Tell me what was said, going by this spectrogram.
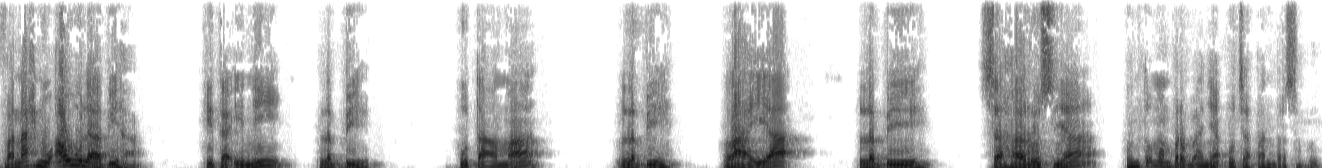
Fanahnu awla biha. Kita ini lebih utama, lebih layak, lebih seharusnya untuk memperbanyak ucapan tersebut.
